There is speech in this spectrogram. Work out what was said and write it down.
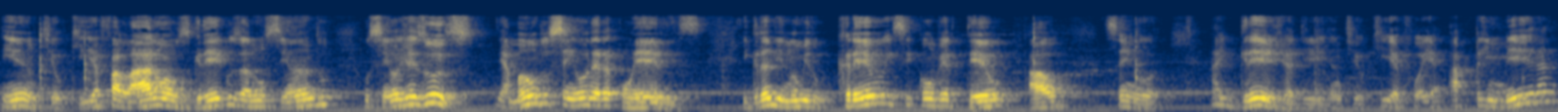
em Antioquia, falaram aos gregos anunciando o Senhor Jesus. E a mão do Senhor era com eles. E grande número creu e se converteu ao Senhor. A igreja de Antioquia foi a primeira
